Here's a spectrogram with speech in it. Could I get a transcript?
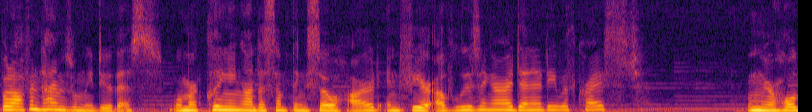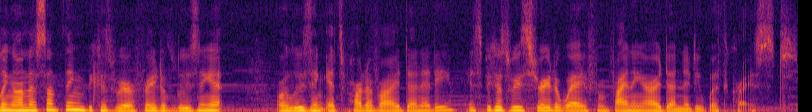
But oftentimes, when we do this, when we're clinging onto something so hard in fear of losing our identity with Christ, when we are holding on to something because we're afraid of losing it or losing its part of our identity, it's because we've strayed away from finding our identity with Christ.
